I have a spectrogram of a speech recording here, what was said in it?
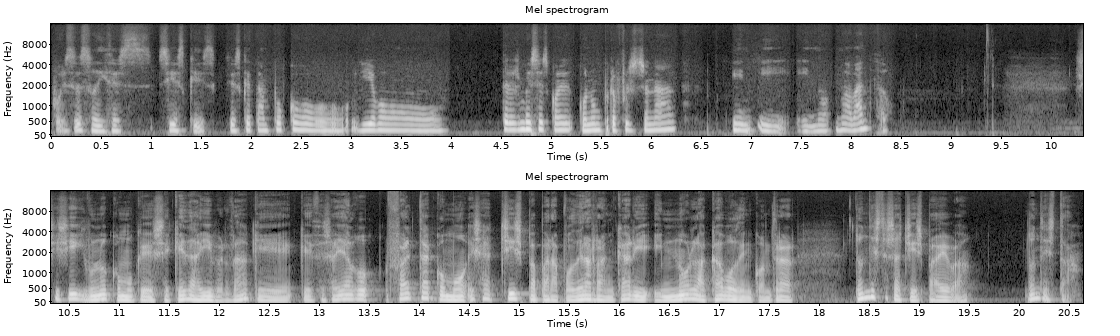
pues eso dices, si es que, si es que tampoco llevo tres meses con, un profesional y, no, avanzo. Sí, sí, uno como que se queda ahí, ¿verdad? Que, que dices, hay algo, falta como esa chispa para poder arrancar y, y no la acabo de encontrar. ¿Dónde está esa chispa, Eva? ¿Dónde está?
